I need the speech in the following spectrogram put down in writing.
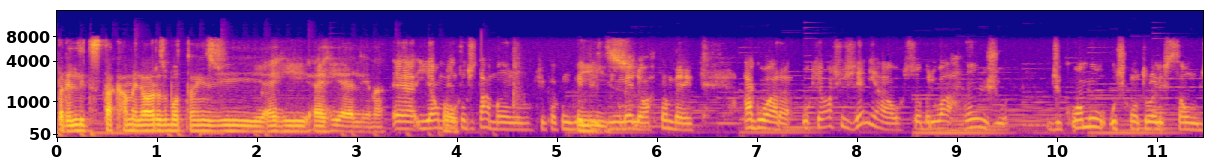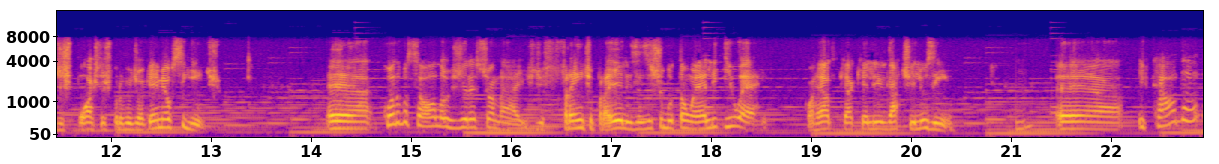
para ele destacar melhor os botões de R, RL, né? é, e aumenta de tamanho, fica com um gripzinho Isso. melhor também. Agora, o que eu acho genial sobre o arranjo de como os controles são dispostos para o videogame é o seguinte. É, quando você olha os direcionais de frente para eles, existe o botão L e o R, correto? Que é aquele gatilhozinho. É, e cada,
